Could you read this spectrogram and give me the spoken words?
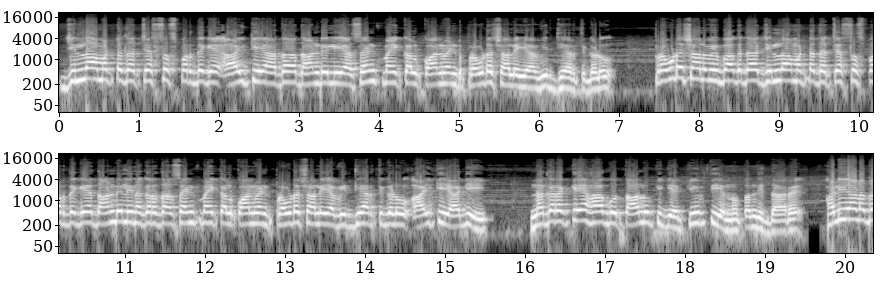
ಜಿಲ್ಲಾ ಮಟ್ಟದ ಚೆಸ್ ಸ್ಪರ್ಧೆಗೆ ಆಯ್ಕೆಯಾದ ದಾಂಡೇಲಿಯ ಸೆಂಟ್ ಮೈಕಲ್ ಕಾನ್ವೆಂಟ್ ಪ್ರೌಢಶಾಲೆಯ ವಿದ್ಯಾರ್ಥಿಗಳು. ಪ್ರೌಢಶಾಲಾ ವಿಭಾಗದ ಜಿಲ್ಲಾ ಮಟ್ಟದ ಚೆಸ್ ಸ್ಪರ್ಧೆಗೆ ದಾಂಡೇಲಿ ನಗರದ ಸೆಂಟ್ ಮೈಕಲ್ ಕಾನ್ವೆಂಟ್ ಪ್ರೌಢಶಾಲೆಯ ವಿದ್ಯಾರ್ಥಿಗಳು ಆಯ್ಕೆಯಾಗಿ ನಗರಕ್ಕೆ ಹಾಗೂ ತಾಲೂಕಿಗೆ ಕೀರ್ತಿಯನ್ನು ತಂದಿದ್ದಾರೆ. ಹಳಿಯಾಳದ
